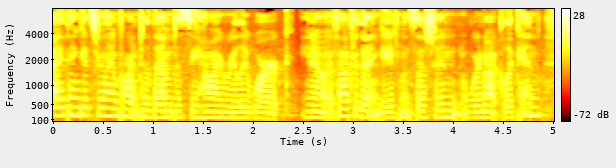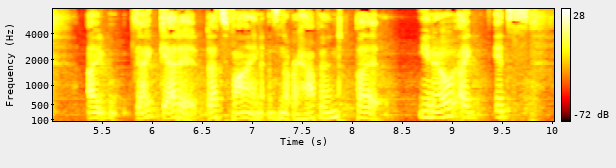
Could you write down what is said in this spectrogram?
I think it's really important to them to see how I really work. You know, if after that engagement session we're not clicking, I I get it. That's fine. It's never happened, but you know, I it's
